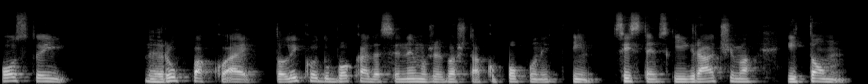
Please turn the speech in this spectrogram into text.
postoji rupa koja je toliko duboka da se ne može baš tako popuniti tim sistemskim igračima i tom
